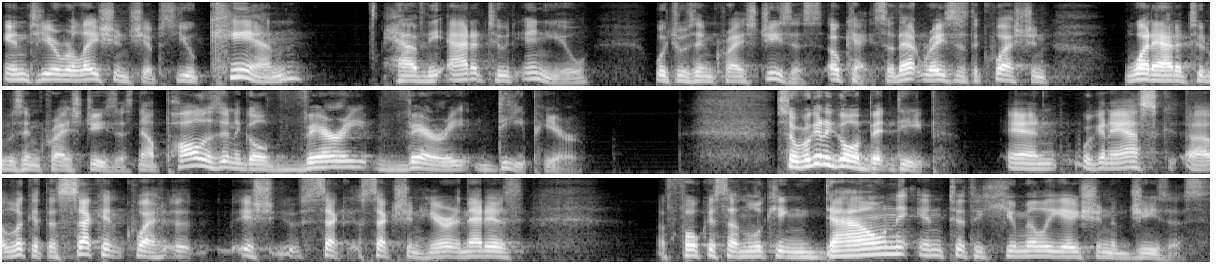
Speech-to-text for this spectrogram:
into your relationships. You can have the attitude in you which was in Christ Jesus. Okay, so that raises the question what attitude was in Christ Jesus? Now, Paul is going to go very, very deep here. So we're going to go a bit deep, and we're going to ask, uh, look at the second que- uh, issue, sec- section here, and that is a focus on looking down into the humiliation of Jesus.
